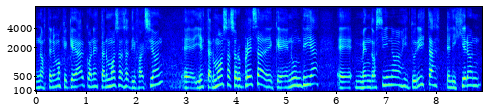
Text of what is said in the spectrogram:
nos tenemos que quedar con esta hermosa satisfacción y esta hermosa sorpresa de que en un día eh, mendocinos y turistas eligieron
